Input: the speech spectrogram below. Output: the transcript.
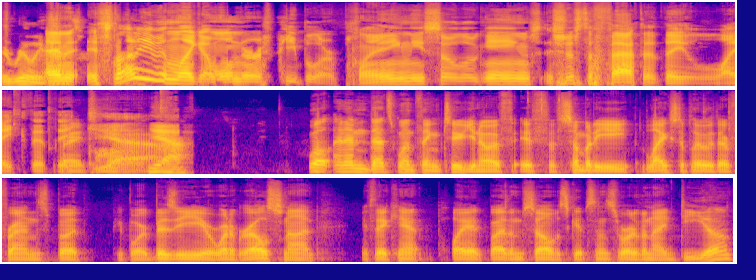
It really And it's not even like I wonder if people are playing these solo games. It's just the fact that they like that they Right. can. Yeah. Yeah. Well, and then that's one thing too. You know, if, if if somebody likes to play with their friends, but people are busy or whatever else not, if they can't play it by themselves, get some sort of an idea,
